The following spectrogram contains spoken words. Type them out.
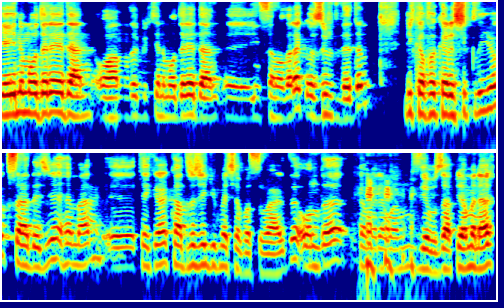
yayını modere eden, o anda bülteni modere eden e, insan olarak özür diledim. Bir kafa karışıklığı yok. Sadece hemen e, tekrar kadraja girme çabası vardı. Onu da kameramanımız Yavuz Alp Yamaner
